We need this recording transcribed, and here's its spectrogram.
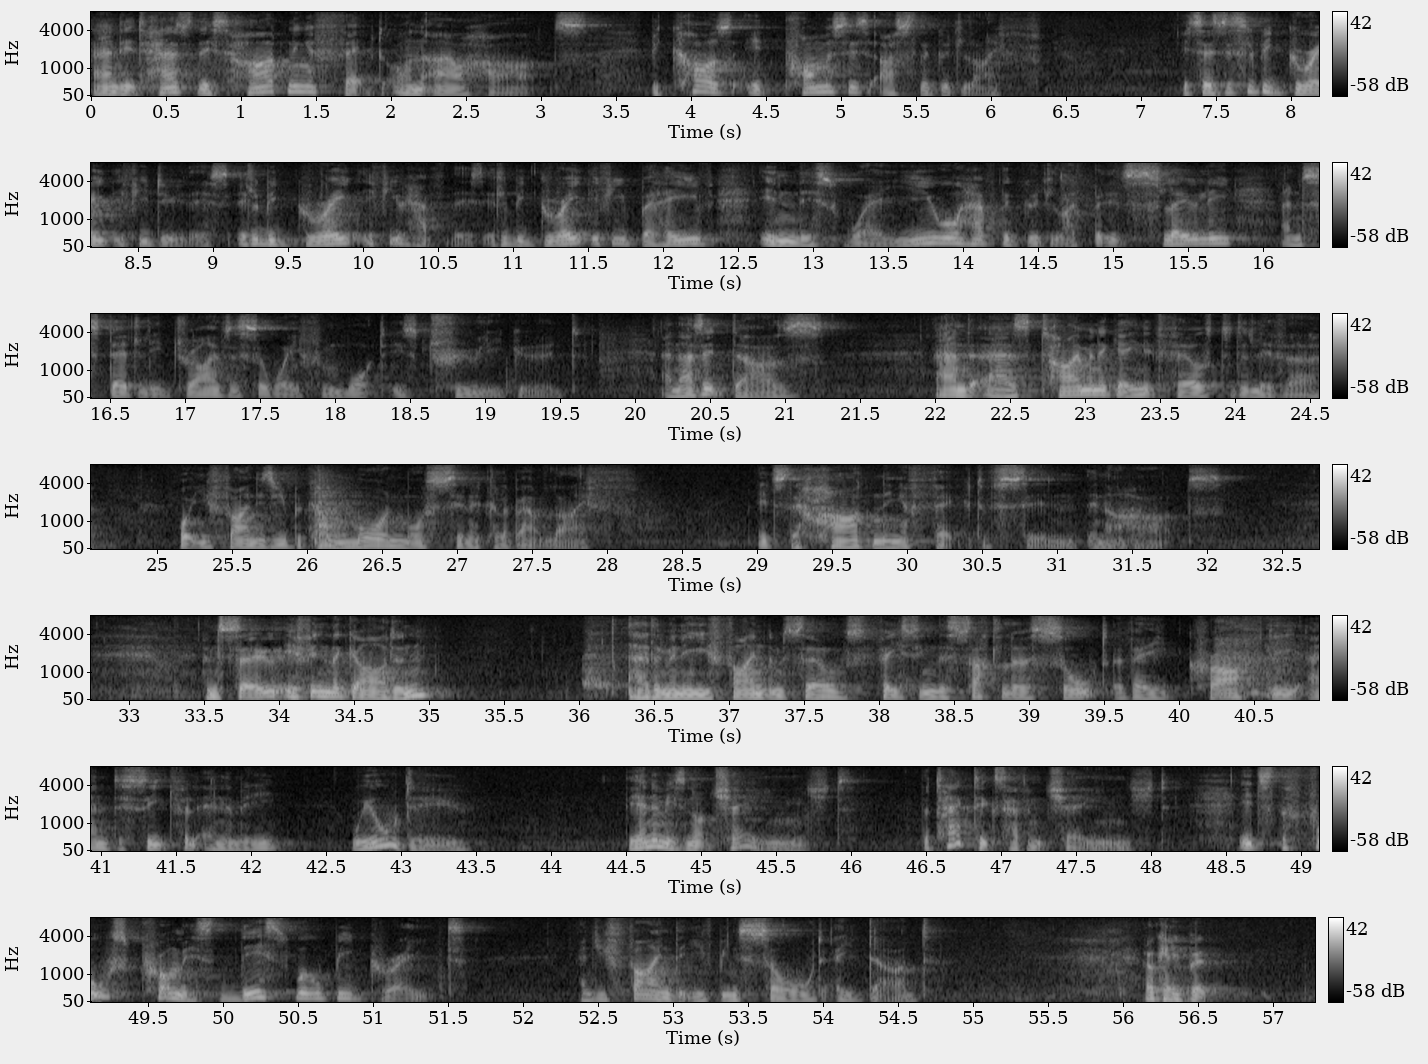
and it has this hardening effect on our hearts because it promises us the good life. It says, This will be great if you do this. It'll be great if you have this. It'll be great if you behave in this way. You will have the good life. But it slowly and steadily drives us away from what is truly good. And as it does, and as time and again it fails to deliver, what you find is you become more and more cynical about life. It's the hardening effect of sin in our hearts. And so, if in the garden, Adam and Eve find themselves facing the subtler assault of a crafty and deceitful enemy, we all do. The enemy's not changed. The tactics haven't changed. It's the false promise, this will be great. And you find that you've been sold a dud. Okay, but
